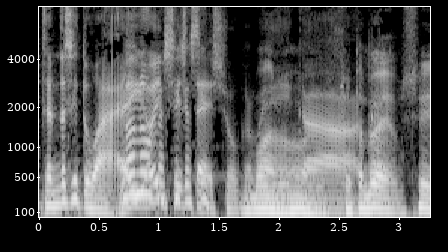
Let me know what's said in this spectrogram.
Ens hem de situar, eh? No, no, jo que sí, que sí. insisteixo. Que, Bueno, que... això també, sí.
